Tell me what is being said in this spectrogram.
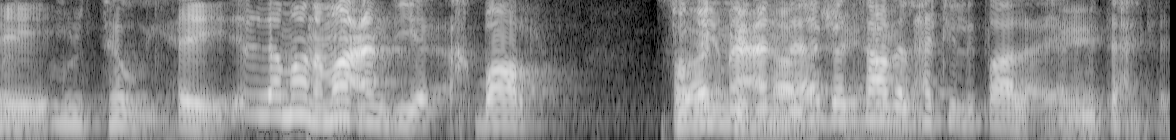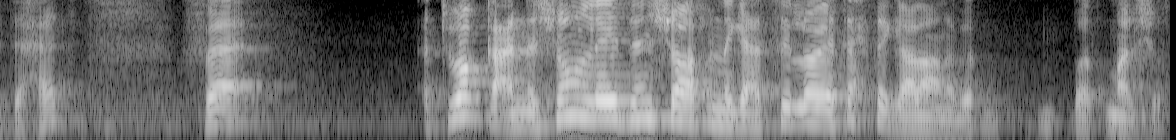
إيه. ملتوية. اي للأمانة ما عندي أخبار صميمة عنه هذا بس الشيء. هذا الحكي اللي طالع يعني إيه. من تحت لتحت. ف أتوقع إن Shawn Layden شاف إنه قاعد تصير لويا تحته قال أنا ب- مالي شغل.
